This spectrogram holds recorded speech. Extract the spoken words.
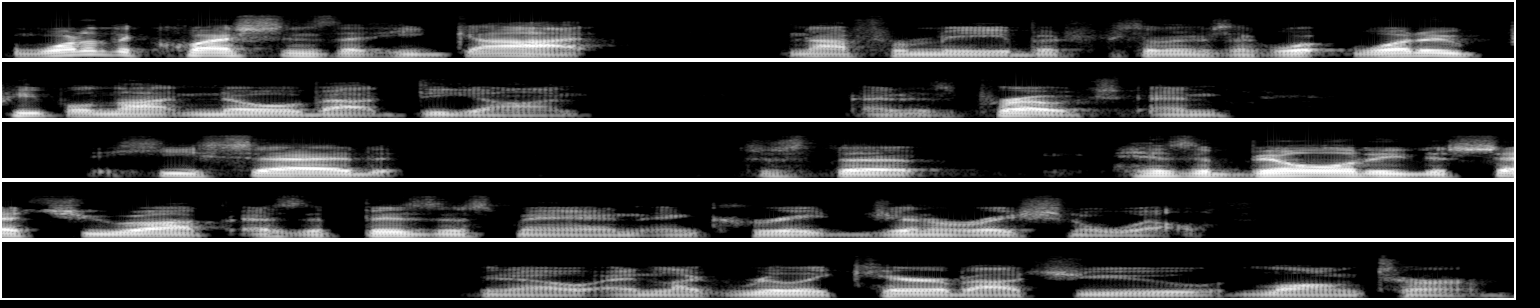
one of the questions that he got, not for me, but for somebody was like, "What what do people not know about Dion and his approach?" And he said, just the his ability to set you up as a businessman and create generational wealth, you know, and like really care about you long term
